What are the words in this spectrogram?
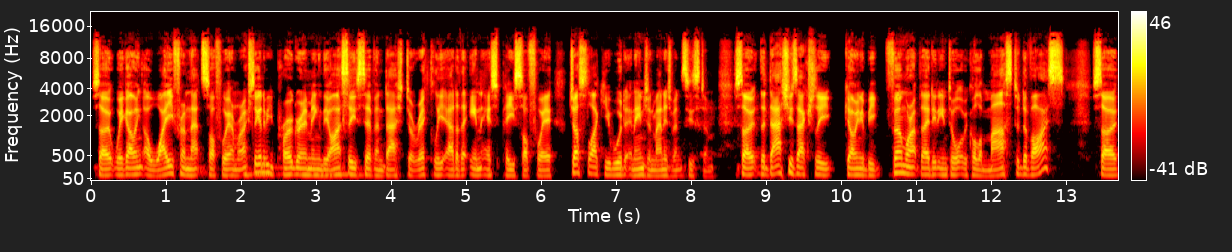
So we're going away from that software and we're actually going to be programming the IC7 dash directly out of the NSP software, just like you would an engine management system. So the dash is actually going to be firmware updated into what we call a master device. So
